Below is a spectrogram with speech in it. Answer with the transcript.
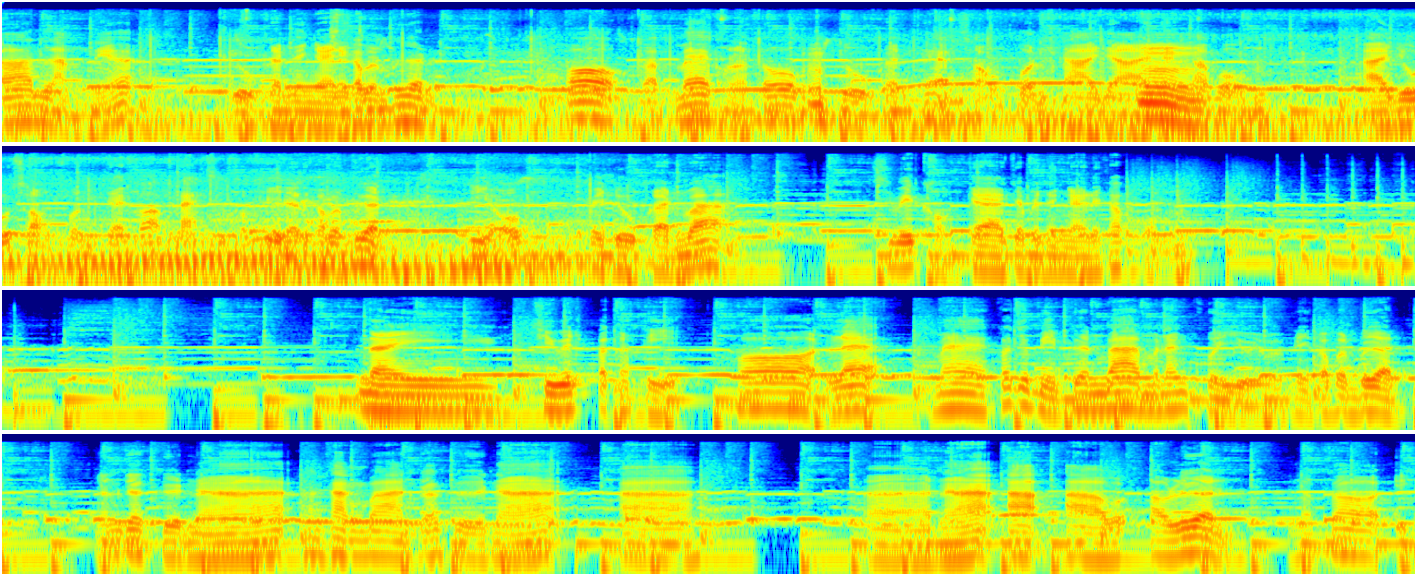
บ้านหลังเนี้ยอยู่กันยังไงนะครับเพื่อนๆพ่อกับแม่ของนาโต้งอยู่กันแค่สองคนตายายนะครับผมอายุสองคนแกก็ 80 กว่าปีแล้วนะครับเพื่อนๆ เดี๋ยวไปดูกันว่าชีวิตของแกจะเป็นยังไงนะครับผม ในชีวิตปกติพ่อและแม่ก็จะมีเพื่อนบ้านมานั่งคุยอยู่แบบนี้ก็เพื่อนนั่นก็คือน้าข้างๆบ้านก็คือน้าอาอ่าน้าอาอาเอาเลื่อน แล้วก็อีก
